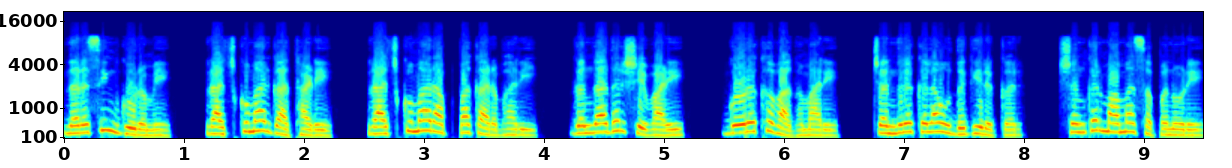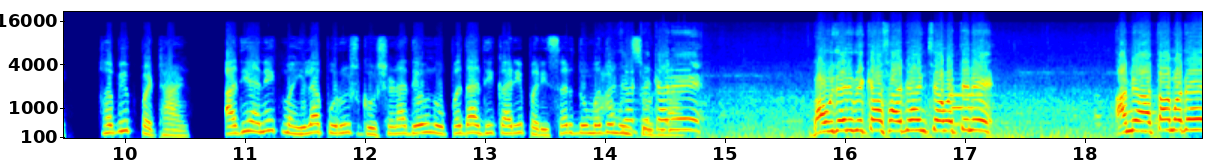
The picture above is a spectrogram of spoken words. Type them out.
नरसिंग गोरमे राजकुमार गाथाडे राजकुमार आप्पा कारभारी गंगाधर शेवाळे गोरख वाघमारे चंद्रकला उदगीरकर शंकर मामा सपनोरे हबीब पठाण आदी अनेक महिला पुरुष घोषणा देऊन उपदाधिकारी परिसर दुमदुमून सोडला. बहुजन विकास अभियानच्या वतीने आम्ही हातामध्ये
